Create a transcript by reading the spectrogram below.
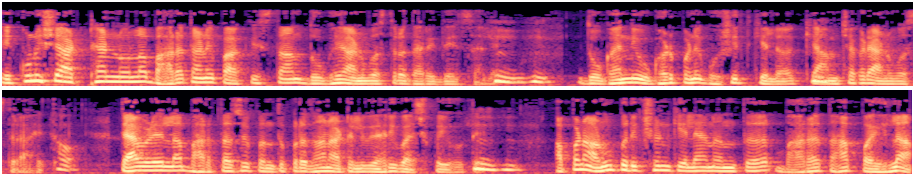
एकोणीशे अठ्ठ्याण्णवला भारत आणि पाकिस्तान दोघे अण्वस्त्रधारी देश झाले. दोघांनी उघडपणे घोषित केलं की आमच्याकडे अण्वस्त्र आहेत हो त्यावेळेला भारताचे पंतप्रधान अटल बिहारी वाजपेयी होते. आपण अणुपरीक्षण केल्यानंतर भारत हा पहिला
